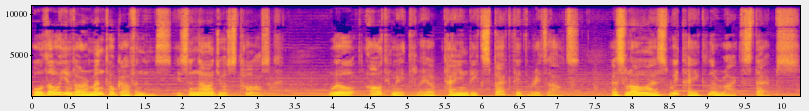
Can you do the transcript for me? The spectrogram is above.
Although environmental governance is an arduous task, we'll ultimately obtain the expected results as long as we take the right steps.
